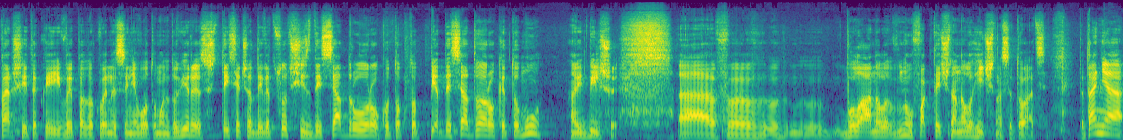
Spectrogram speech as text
перший такий випадок винесення вотуму недовіри з 1962 року, тобто 52 роки тому, навіть більше. Була ну, фактично аналогічна ситуація. Питання,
